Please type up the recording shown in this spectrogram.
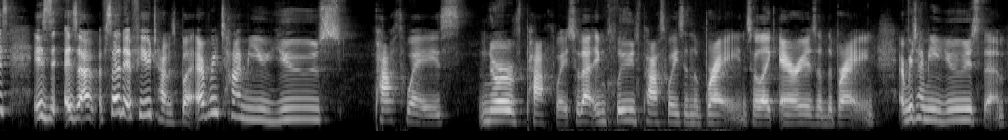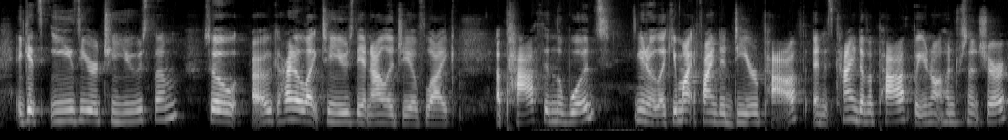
is is is i've said it a few times but every time you use pathways nerve pathways so that includes pathways in the brain so like areas of the brain every time you use them it gets easier to use them so i kind of like to use the analogy of like a path in the woods you know, like you might find a deer path and it's kind of a path, but you're not 100% sure.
